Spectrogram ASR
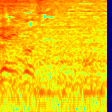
Bien, hijos.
